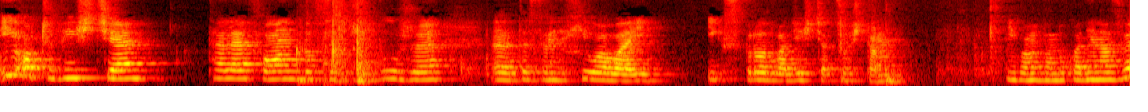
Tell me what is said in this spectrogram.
i oczywiście telefon dosyć duży, to jest ten Huawei X Pro 20 coś tam, nie pamiętam dokładnie nazwy.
